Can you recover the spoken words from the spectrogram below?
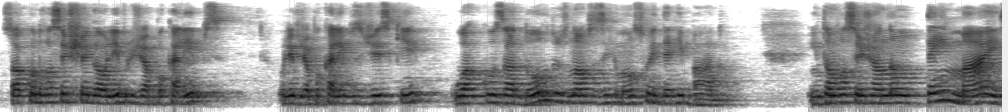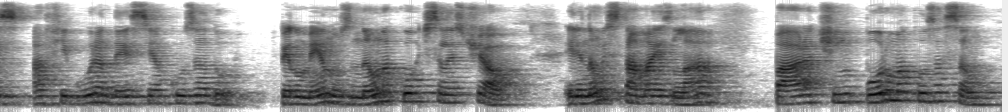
Só que quando você chega ao livro de Apocalipse, o livro de Apocalipse diz que o acusador dos nossos irmãos foi derribado. Então você já não tem mais a figura desse acusador, pelo menos não na corte celestial. Ele não está mais lá para te impor uma acusação.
